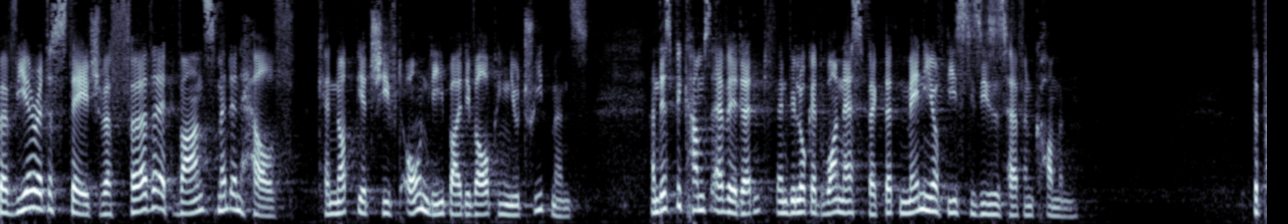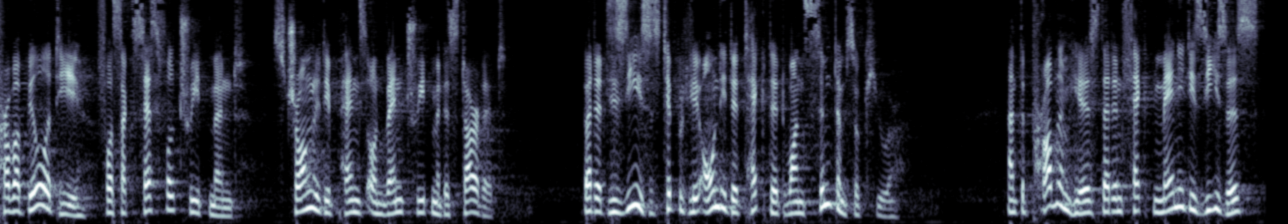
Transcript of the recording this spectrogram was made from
But we are at a stage where further advancement in health cannot be achieved only by developing new treatments. And this becomes evident when we look at one aspect that many of these diseases have in common. The probability for successful treatment strongly depends on when treatment is started. But a disease is typically only detected once symptoms occur. And the problem here is that, in fact, many diseases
